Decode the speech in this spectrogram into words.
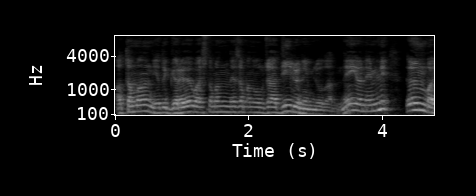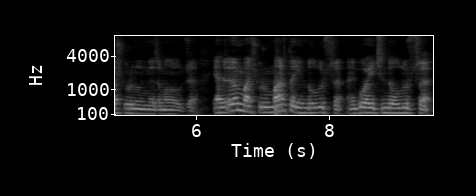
atamanın ya da göreve başlamanın ne zaman olacağı değil önemli olan. Ne önemli? Ön başvurunun ne zaman olacağı. Yani ön başvuru Mart ayında olursa, hani bu ay içinde olursa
